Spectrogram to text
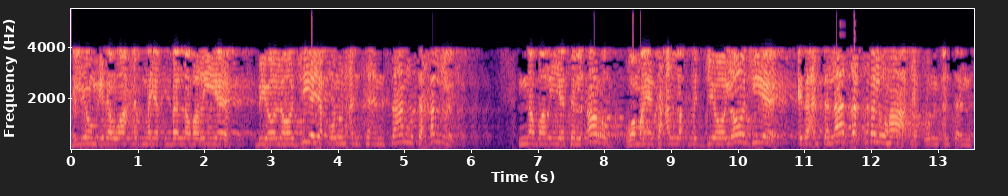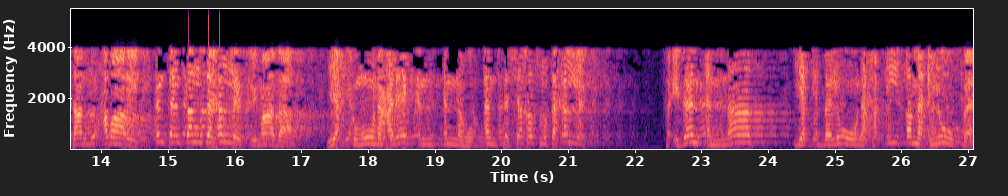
اليوم إذا واحد ما يقبل نظرية بيولوجية يقولون أنت إنسان متخلف. نظرية الأرض وما يتعلق بالجيولوجيا إذا أنت لا تقبلها يقولون أنت إنسان مو حضاري. أنت إنسان متخلف. لماذا؟ يحكمون عليك إن أنه أنت شخص متخلف. فإذا الناس يقبلون حقيقة مألوفة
